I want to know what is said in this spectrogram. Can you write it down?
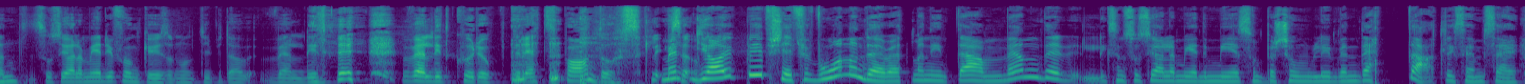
Mm. att sociala medier funkar ju som någon typ av väldigt, väldigt korrupt rättspatos. Liksom. Men jag är i och för sig förvånad över att man inte använder liksom sociala medier mer som personlig vendetta. Till exempel så här,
